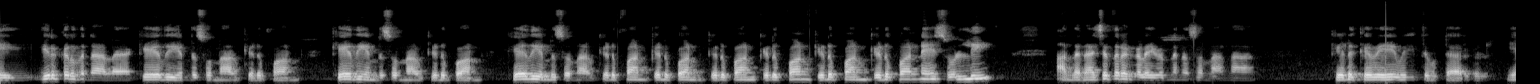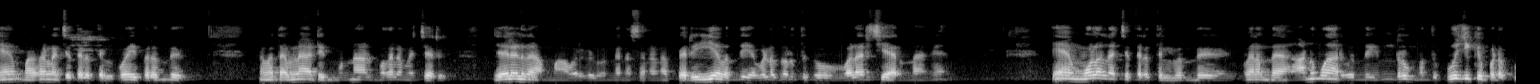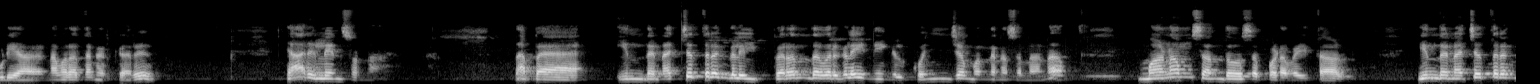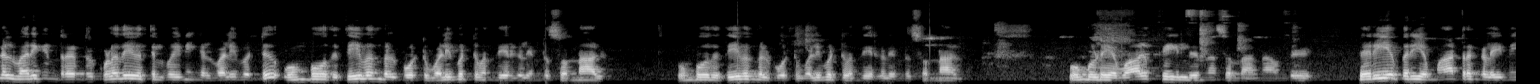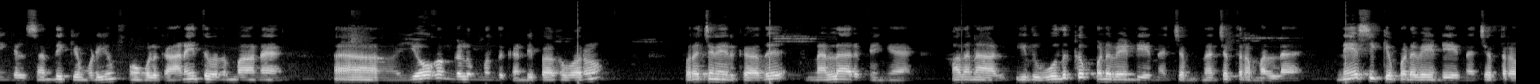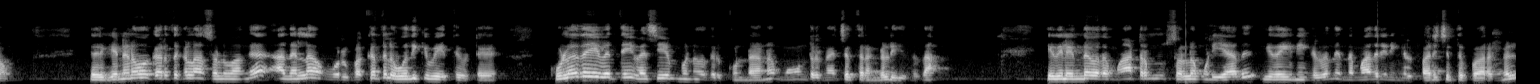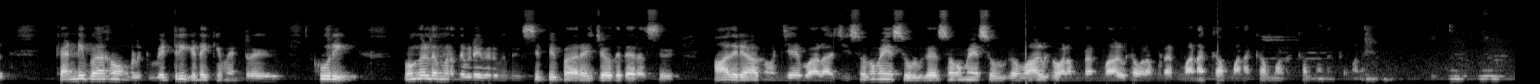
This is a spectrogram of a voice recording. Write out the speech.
இருக்கிறதுனால கேது என்று சொன்னால் கெடுப்பான் கேது என்று சொன்னால் கெடுப்பான் கேது என்று சொன்னால் கெடுப்பான் கெடுப்பான் கெடுப்பான் கெடுப்பான் கெடுப்பான் கெடுப்பான்னே சொல்லி அந்த நட்சத்திரங்களை வந்து என்ன சொன்னான்னா கெடுக்கவே வைத்து விட்டார்கள். ஏன்? மகள் நட்சத்திரத்தில் போய் பிறந்து நம்ம தமிழ்நாட்டின் முன்னாள் முதலமைச்சர் ஜெயலலிதா அம்மா அவர்கள் வந்து என்ன சொன்னா பெரிய வந்து எவ்வளவு தூரத்துக்கு வளர்ச்சியா இருந்தாங்க. ஏன் மூல நட்சத்திரத்தில் வந்து பிறந்த அனுமார் வந்து இன்றும் வந்து பூஜிக்கப்படக்கூடிய நபராக தானே இருக்காரு? யார் இல்லைன்னு சொன்னா அப்ப இந்த நட்சத்திரங்களில் பிறந்தவர்களை நீங்கள் கொஞ்சம் வந்து என்ன சொன்னான்னா மனம் சந்தோஷப்பட வைத்தால். இந்த நட்சத்திரங்கள் வருகின்ற என்று குலதெய்வத்தில் போய் நீங்கள் வழிபட்டு ஒன்பது தெய்வங்கள் போட்டு வழிபட்டு வந்தீர்கள் என்று சொன்னால் ஒன்பது தெய்வங்கள் போட்டு வழிபட்டு வந்தீர்கள் என்று சொன்னால் உங்களுடைய வாழ்க்கையில் என்ன சொல்லலாம்னா வந்து பெரிய பெரிய மாற்றங்களை நீங்கள் சந்திக்க முடியும். உங்களுக்கு அனைத்து விதமான யோகங்களும் வந்து கண்டிப்பாக வரும். பிரச்சனை இருக்காது. நல்லா இருப்பீங்க. அதனால் இது ஒதுக்கப்பட வேண்டிய நட்ச நட்சத்திரம் அல்ல. நேசிக்கப்பட வேண்டிய நட்சத்திரம். இதற்கு என்னென்னவோ கருத்துக்கள்லாம் சொல்லுவாங்க. அதெல்லாம் ஒரு பக்கத்தில் ஒதுக்கி வைத்து விட்டு குலதெய்வத்தை வசியம் பண்ணுவதற்குண்டான மூன்று நட்சத்திரங்கள் இதுதான். இதில் எந்தவித மாற்றமும் சொல்ல முடியாது. இதை நீங்கள் வந்து இந்த மாதிரி நீங்கள் பரிசித்து பாருங்கள். கண்டிப்பாக உங்களுக்கு வெற்றி கிடைக்கும் என்று கூறி உங்களிடமிருந்து விடைபெறுவது சிப்பிப்பாறை ஜோதிடரசு ஆதி ராகவன் ஜெயபாலாஜி. சுகமே சூழ்க சுகமே சூழ்க. வாழ்க வளமுடன் வாழ்க வளமுடன். வணக்கம் வணக்கம் வணக்கம் வணக்கம் வணக்கம்.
